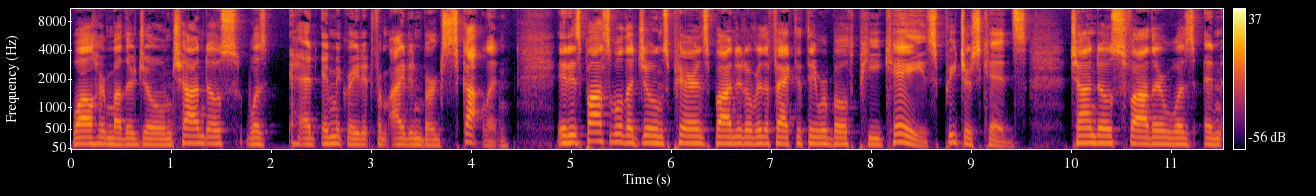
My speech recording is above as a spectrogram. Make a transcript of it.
while her mother, Joan Chandos, was had immigrated from Edinburgh, Scotland. It is possible that Joan's parents bonded over the fact that they were both PKs, preacher's kids. Chandos' father was an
